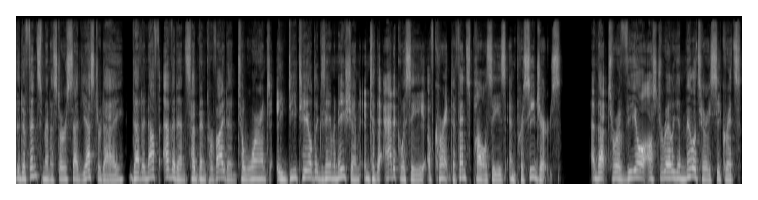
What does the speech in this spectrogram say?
The defense minister said yesterday that enough evidence had been provided to warrant a detailed examination into the adequacy of current defense policies and procedures, and that to reveal Australian military secrets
